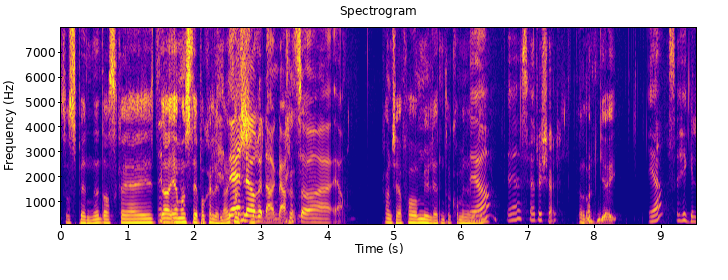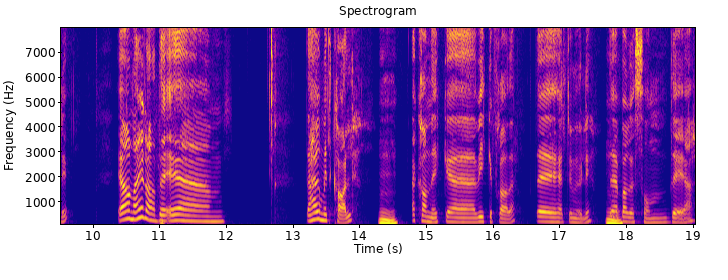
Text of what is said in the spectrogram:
Så spennende. Da skal jeg da, Jeg må se på kalenderen. Det er Kanskje, lørdag, da. Så ja. kanskje jeg får muligheten til å komme ned. ja, det ser du sjøl. Det hadde vært gøy. Ja, så hyggelig. Ja, nei da, det er um, Det her er mitt kall. Mm. Jeg kan ikke vike fra det. Det er helt umulig. Det er bare sånn det er.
